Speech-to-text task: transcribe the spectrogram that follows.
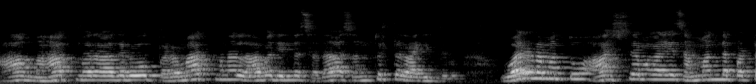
ಆ ಮಹಾತ್ಮರಾದರೂ ಪರಮಾತ್ಮನ ಲಾಭದಿಂದ ಸದಾ ಸಂತುಷ್ಟರಾಗಿದ್ದರು. ವರ್ಣ ಮತ್ತು ಆಶ್ರಮಗಳಿಗೆ ಸಂಬಂಧಪಟ್ಟ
